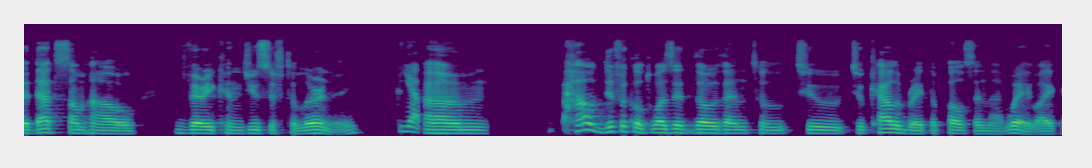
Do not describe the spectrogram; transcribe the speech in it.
that that's somehow very conducive to learning Yep. Um, how difficult was it though then to to to calibrate the pulse in that way? Like,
